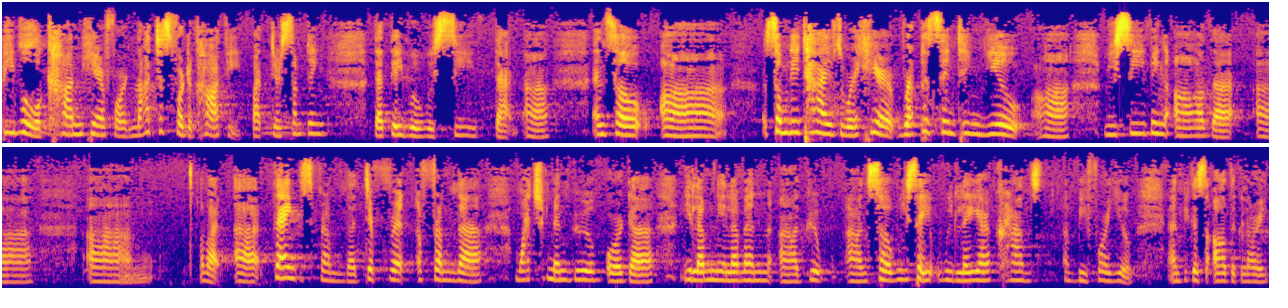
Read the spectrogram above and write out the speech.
people will come here for, not just for the coffee, but there's something that they will receive that. Uh, and so, uh, so many times we're here representing you, uh, receiving all the uh, um, what uh, thanks from the different from the Watchman group or the 1111 uh, group. Uh, so we say we lay our crowns before you, and because all the glory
